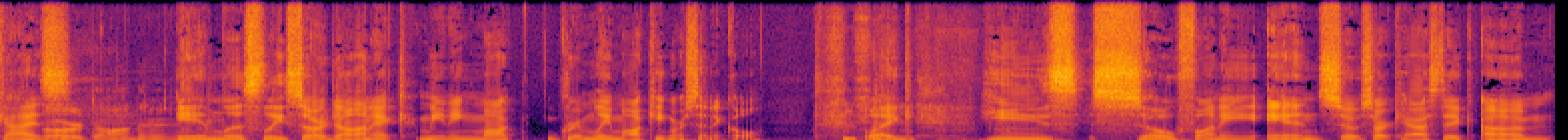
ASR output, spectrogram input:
guys. Sardonic. Endlessly sardonic, meaning mock, grimly mocking or cynical. Like he's so funny and so sarcastic. Um,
